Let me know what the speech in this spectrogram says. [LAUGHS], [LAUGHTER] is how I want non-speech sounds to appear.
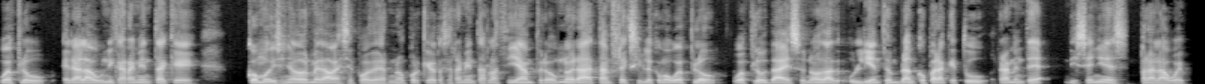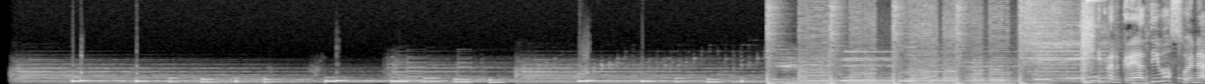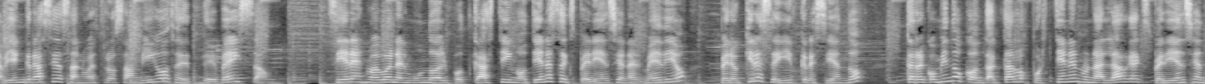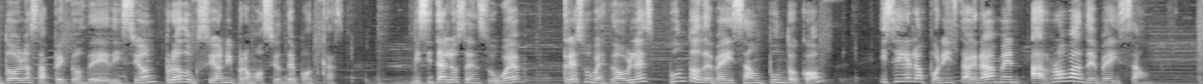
Webflow era la única herramienta que como diseñador me daba ese poder, ¿no? Porque otras herramientas lo hacían, pero no era tan flexible como Webflow. Webflow da eso, ¿no? Da un lienzo en blanco para que tú realmente diseñes para la web. Hipercreativo suena bien gracias a nuestros amigos de The Base Sound. Si eres nuevo en el mundo del podcasting o tienes experiencia en el medio, pero quieres seguir creciendo, te recomiendo contactarlos pues tienen una larga experiencia en todos los aspectos de edición, producción y promoción de podcast. Visítalos en su web www.thebasesound.com y síguelos por Instagram en arroba.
